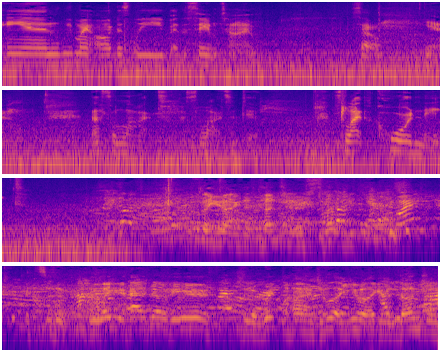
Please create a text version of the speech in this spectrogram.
and we might all just leave at the same time. So yeah, that's a lot. That's a lot to do. It's a lot to coordinate. Looks like you're like a dungeon or something. What? So the, the way you had it over here, to the brick behind you, look like you were like in a dungeon.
